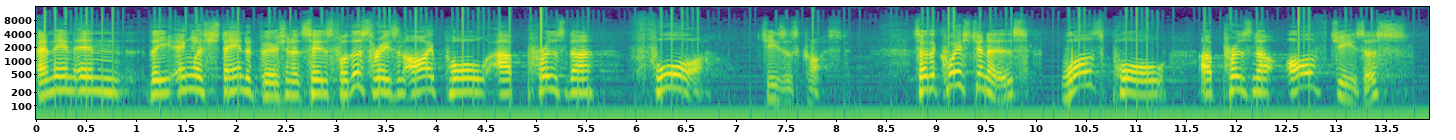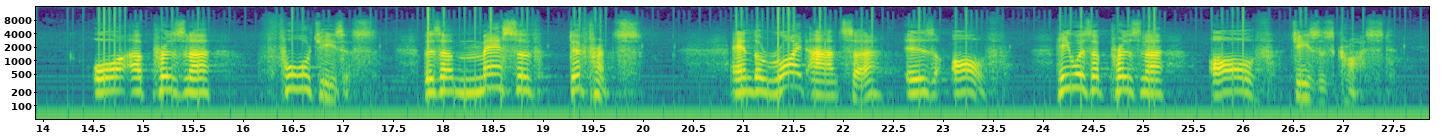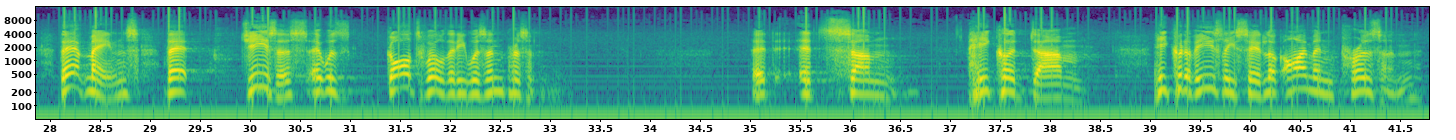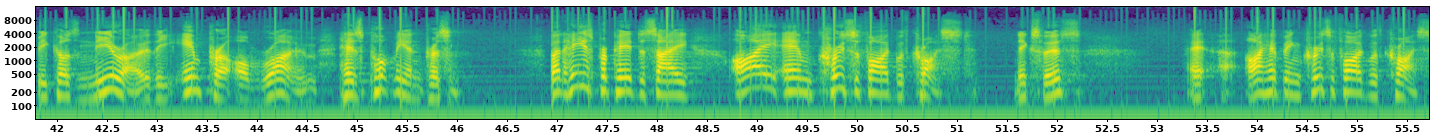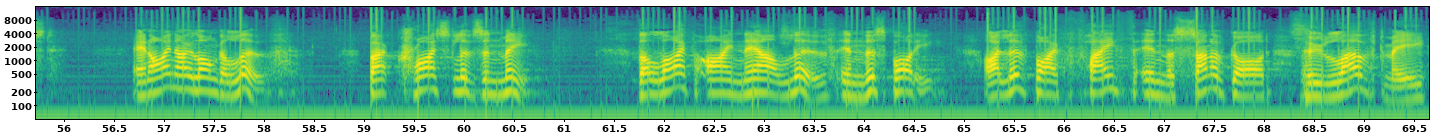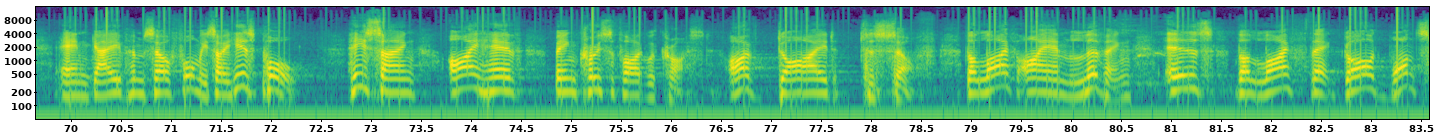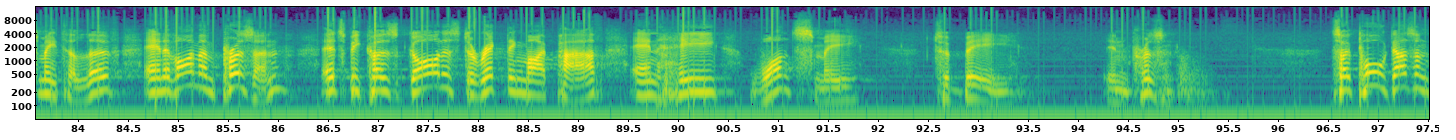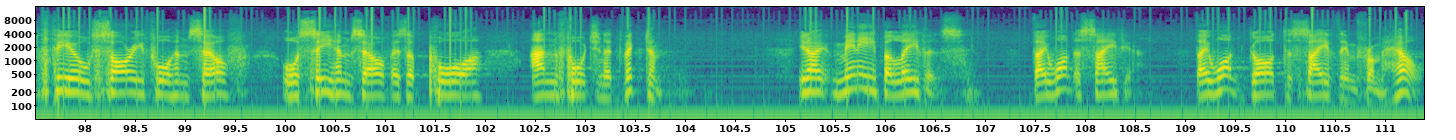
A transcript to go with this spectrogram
And then in the English Standard Version, it says, For this reason, I, Paul, a prisoner for Jesus Christ. So the question is, was Paul a prisoner of Jesus or a prisoner for Jesus. There's a massive difference. And the right answer is of. He was a prisoner of Jesus Christ. That means that Jesus, it was God's will that he was in prison. It, it's, um, he could um, he could have easily said, Look, I'm in prison because Nero, the emperor of Rome, has put me in prison. But he's prepared to say, I am crucified with Christ. Next verse. Uh, I have been crucified with Christ, and I no longer live, but Christ lives in me. The life I now live in this body, I live by faith in the Son of God who loved me and gave himself for me. So here's Paul. He's saying, I have been crucified with Christ. I've died to self. The life I am living is the life that God wants me to live. And if I'm in prison, it's because God is directing my path and He wants me to be in prison. So Paul doesn't feel sorry for himself or see himself as a poor, unfortunate victim. You know, many believers, they want a Savior. They want God to save them from hell.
